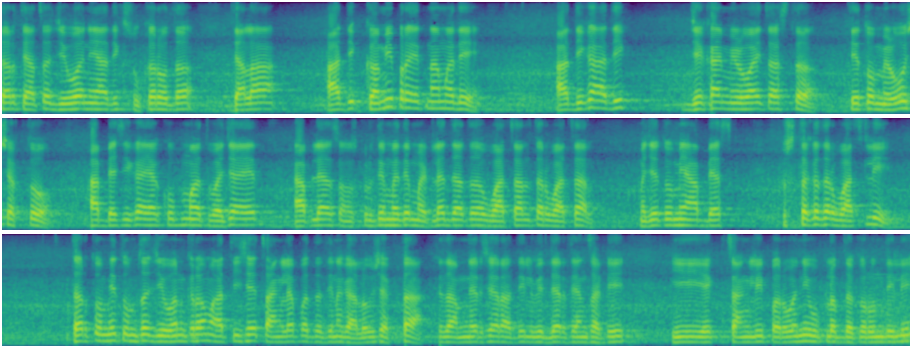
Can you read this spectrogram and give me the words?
तर त्याचं जीवन हे अधिक सुकर होतं. त्याला अधिक कमी प्रयत्नामध्ये अधिकाधिक जे काय मिळवायचं असतं ते तो मिळवू शकतो. अभ्यासिका या खूप महत्त्वाच्या आहेत. आपल्या संस्कृतीमध्ये म्हटलंच जातं वाचाल तर वाचाल. म्हणजे तुम्ही अभ्यास पुस्तकं जर वाचली तर तुम्ही तुमचा जीवनक्रम अतिशय चांगल्या पद्धतीनं घालवू शकता. जामनेर शहरातील विद्यार्थ्यांसाठी ही एक चांगली पर्वणी उपलब्ध करून दिली.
